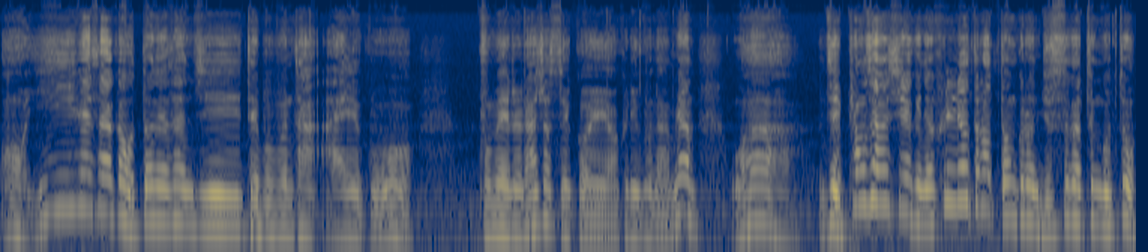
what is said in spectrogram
어, 이 회사가 어떤 회사인지 대부분 다 알고 구매를 하셨을 거예요. 그리고 나면 와 이제 평상시에 그냥 흘려들었던 그런 뉴스 같은 것도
